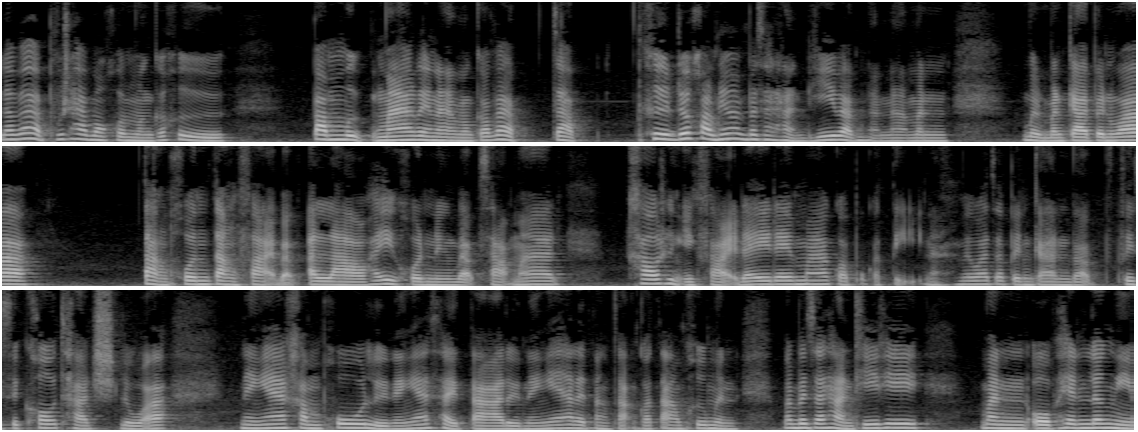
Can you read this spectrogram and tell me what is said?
แล้วแบบผู้ชายบางคนมันก็คือปั๊มหมึกมากเลยนะ มันก็แบบจับคือด้วยความที่มันเป็นสถานที่แบบนั้นนะมันเหมือนมันกลายเป็นว่าต่างคนต่างฝ่ายแบบอลาวให้อีกคนนึงแบบสามารถ เข้าถึงอีกฝ่ายได้ได้มากกว่าปกตินะ ไม่ว่าจะเป็นการแบบ physical touch หรือว่าในแง่คำพูดหรือในแง่สายตาหรือในแง่อะไรต่างๆ ก็ตามคือเหมือนมันเป็นสถานที่ที่มันโอเพนเรื่องนี้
